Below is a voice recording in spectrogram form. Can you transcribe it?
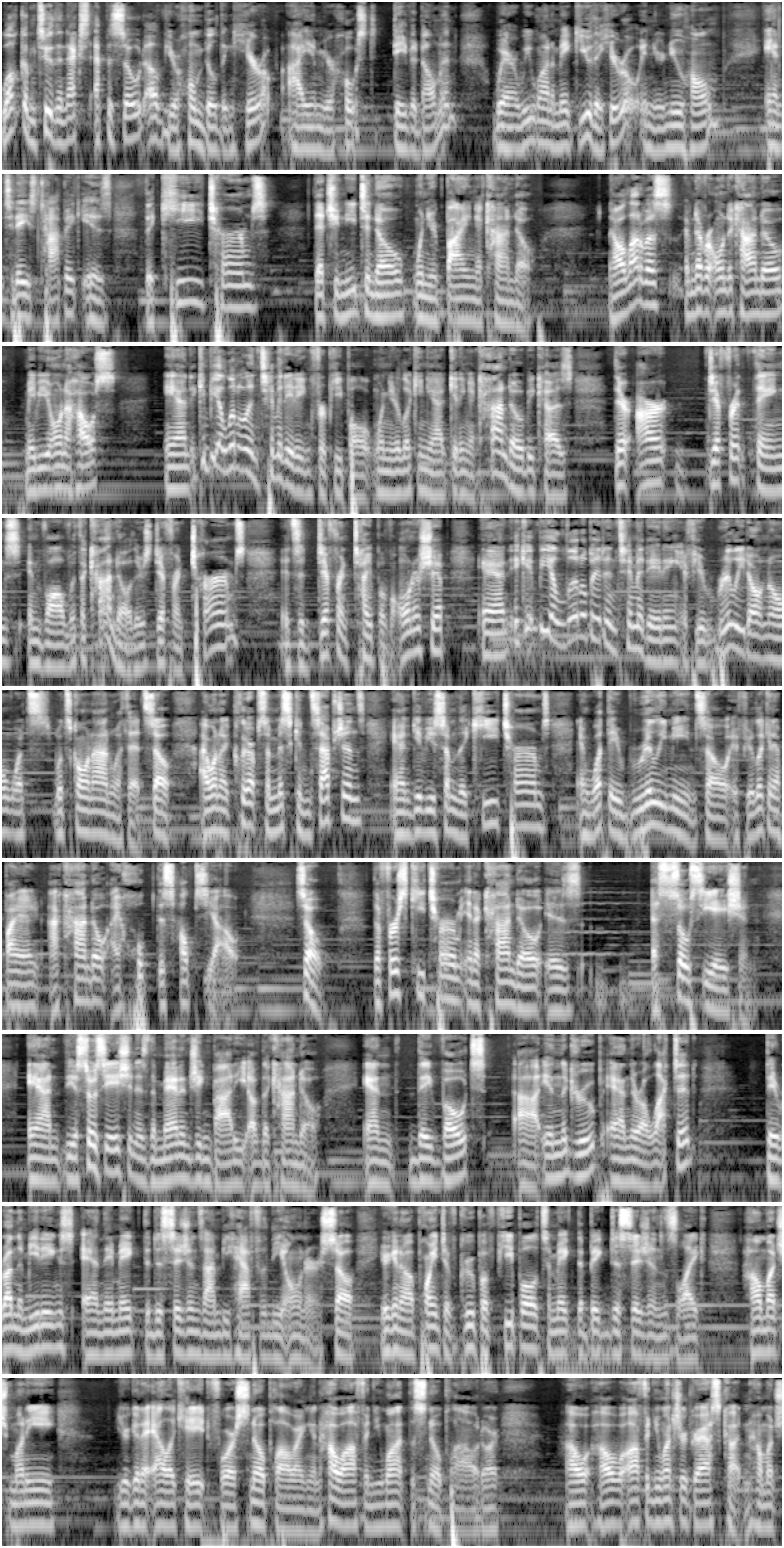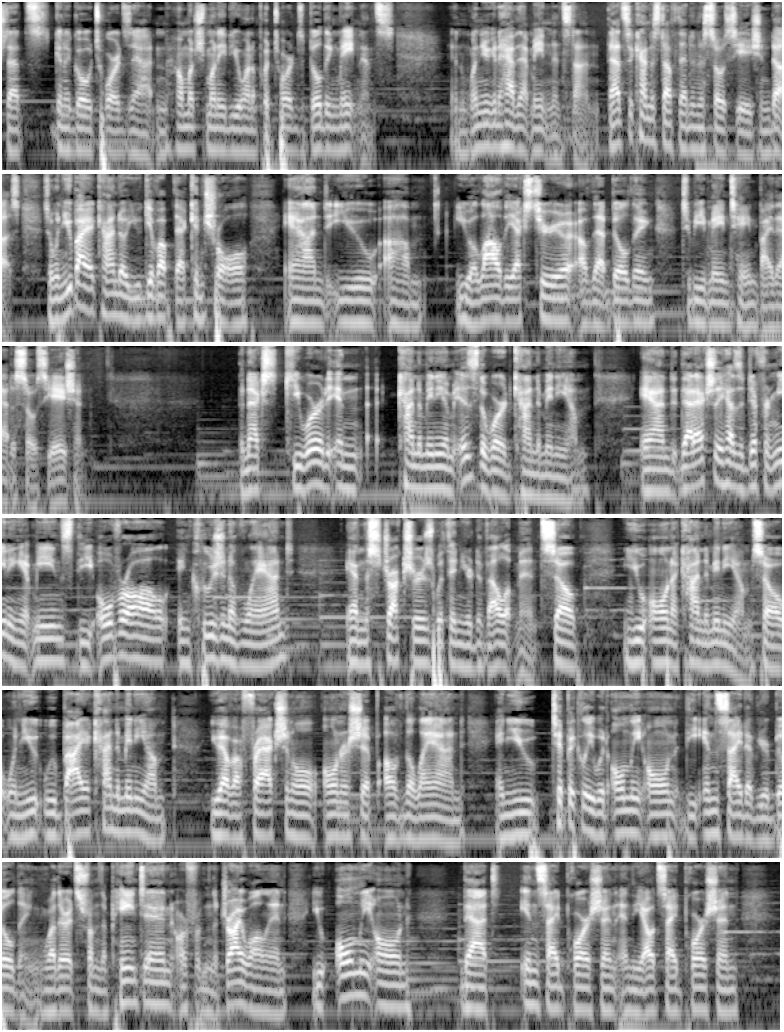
Welcome to the next episode of Your Home Building Hero. I am your host, David Belman, where we want to make you the hero in your new home. And today's topic is the key terms that you need to know when you're buying a condo. Now, a lot of us have never owned a condo, maybe you own a house, and it can be a little intimidating for people when you're looking at getting a condo because there are different things involved with a condo. There's different terms, it's a different type of ownership, and it can be a little bit intimidating if you really don't know what's what's going on with it. So, I want to clear up some misconceptions and give you some of the key terms and what they really mean. So, if you're looking at buying a condo, I hope this helps you out. So, the first key term in a condo is association. And the association is the managing body of the condo. And they vote uh, in the group and they're elected. They run the meetings and they make the decisions on behalf of the owner. So you're going to appoint a group of people to make the big decisions like how much money you're going to allocate for snow plowing and how often you want the snow plowed or how, how often you want your grass cut and how much that's going to go towards that and how much money do you want to put towards building maintenance and when you're going to have that maintenance done. That's the kind of stuff that an association does. So when you buy a condo, you give up that control and you um, you allow the exterior of that building to be maintained by that association. The next key word in condominium is the word condominium. And that actually has a different meaning. It means the overall inclusion of land and the structures within your development. So you own a condominium. So when you, you buy a condominium, you have a fractional ownership of the land, and you typically would only own the inside of your building, whether it's from the paint in or from the drywall in. You only own that inside portion, and the outside portion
